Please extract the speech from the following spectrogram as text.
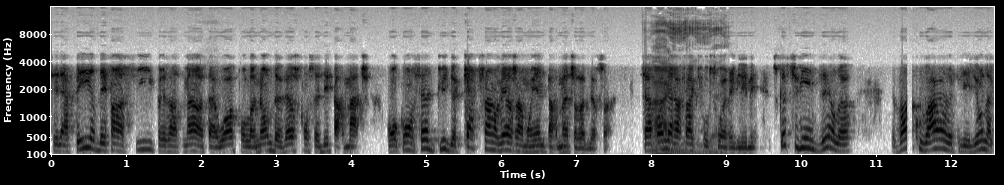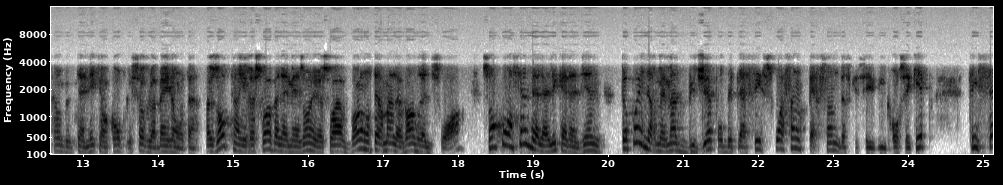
c'est la pire défensive présentement à Ottawa pour le nombre de verges concédées par match. On concède plus de 400 verges en moyenne par match à l'adversaire. C'est la première affaire qu'il faut que ce soit réglé. Mais ce que tu viens de dire, là, Vancouver et les Lions de la Colombie-Britannique ils ont compris ça il y a bien longtemps. Eux autres, quand ils reçoivent à la maison, ils reçoivent volontairement le vendredi soir. Si on concerne de la Ligue canadienne, tu n'as pas énormément de budget pour déplacer 60 personnes parce que c'est une grosse équipe. Tu sais,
